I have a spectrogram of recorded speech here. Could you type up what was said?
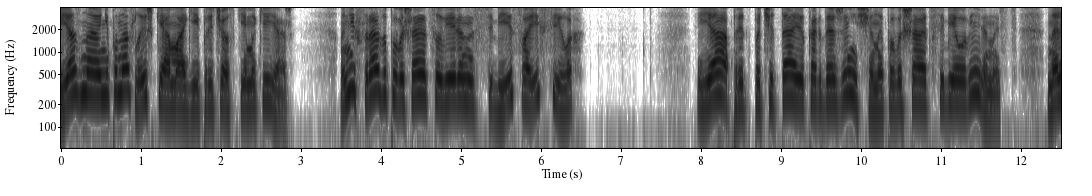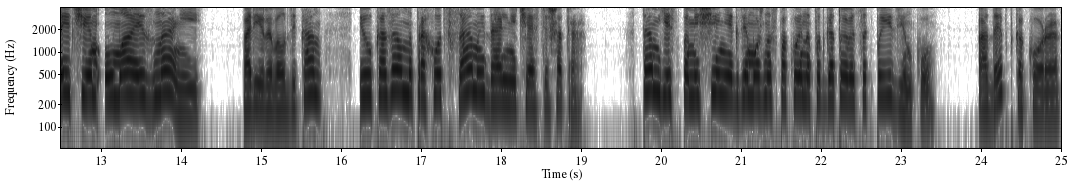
я знаю не понаслышке о магии прически и макияж. У них сразу повышается уверенность в себе и своих силах. Я предпочитаю, когда женщины повышают в себе уверенность наличием ума и знаний, парировал декан и указал на проход в самой дальней части шатра. Там есть помещение, где можно спокойно подготовиться к поединку. Адептка Кора.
